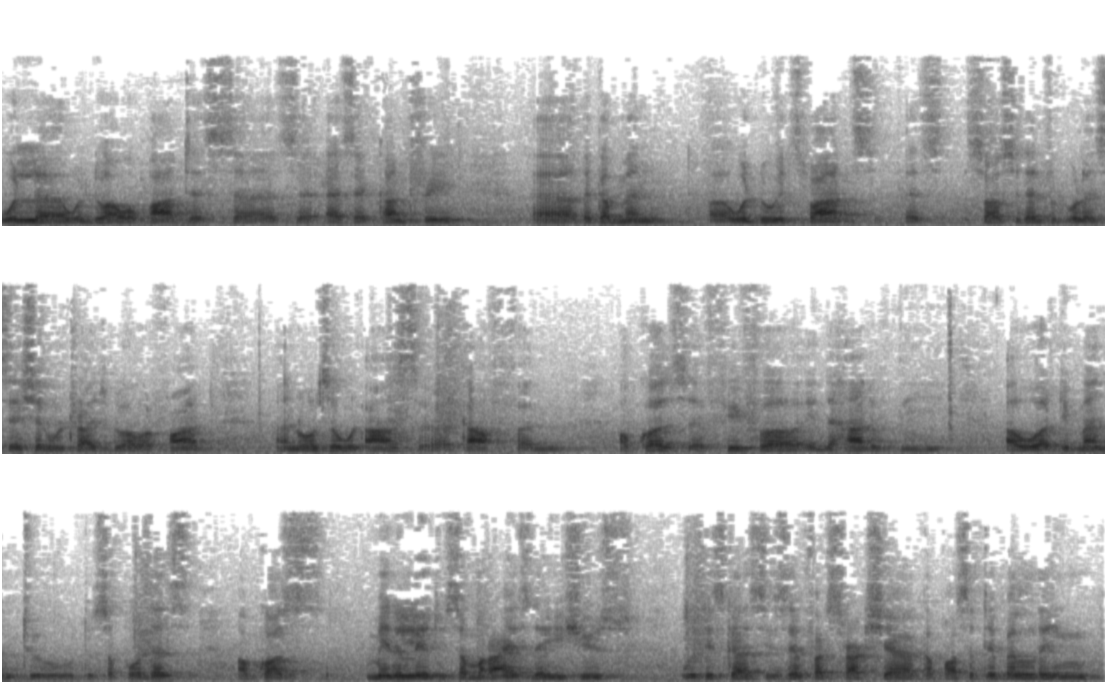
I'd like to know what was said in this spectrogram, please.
We'll, uh, we'll do our part as, uh, as, as, a country. Uh, the government will do its part. As South Sudan Football Association will try to do our part. And also we'll ask CAF and of course FIFA in the heart of the, our demand to, to support us. Of course, mainly to summarize the issues we discussed is infrastructure, capacity building,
